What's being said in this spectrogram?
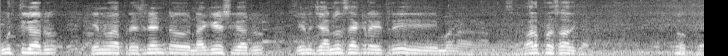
మూర్తి గారు ఈయన మా ప్రెసిడెంట్ నగేష్ గారు ఈయన జనరల్ సెక్రటరీ మన వరప్రసాద్ గారు. ఓకే.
